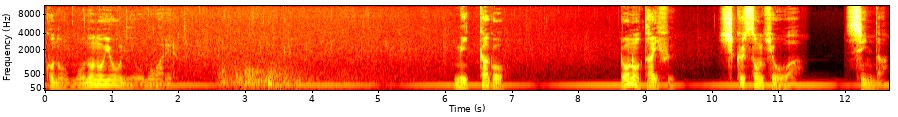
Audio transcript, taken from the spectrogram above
個のもののように思われる。三日後炉の大夫祝孫氷は死んだ。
